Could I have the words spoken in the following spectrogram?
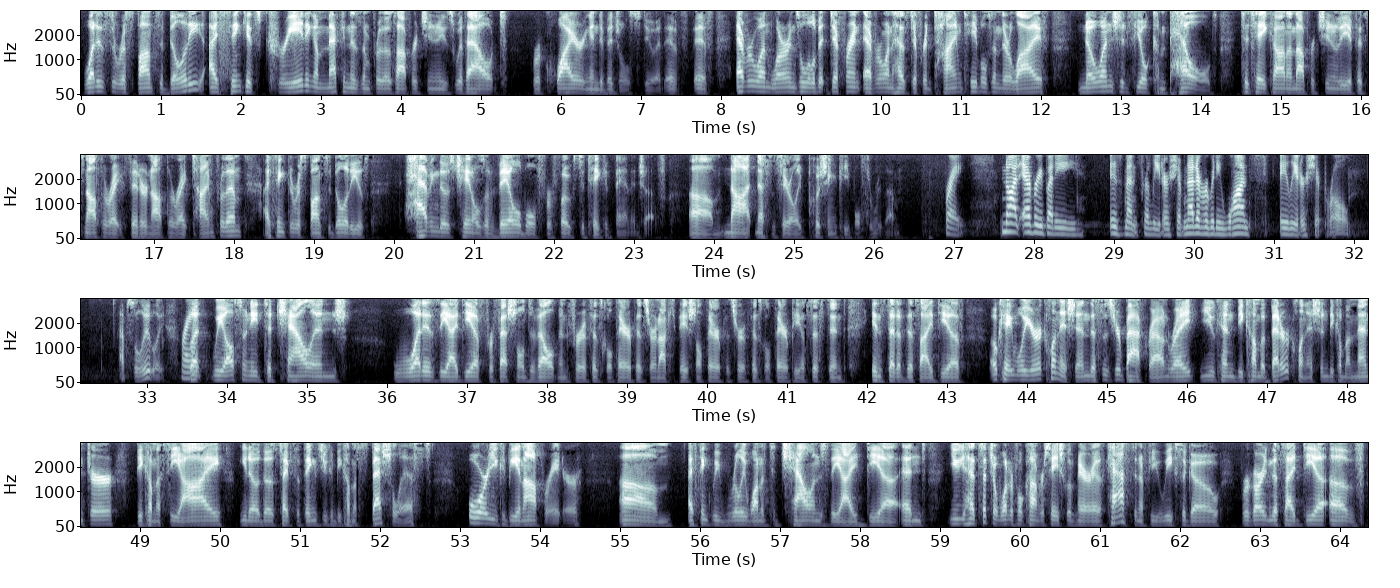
What is the responsibility? I think it's creating a mechanism for those opportunities without requiring individuals to do it. If if everyone learns a little bit different, everyone has different timetables in their life, no one should feel compelled to take on an opportunity if it's not the right fit or not the right time for them. I think the responsibility is having those channels available for folks to take advantage of, um, not necessarily pushing people through them. Right. Not everybody is meant for leadership. Not everybody wants a leadership role. Absolutely. Right. But we also need to challenge what is the idea of professional development for a physical therapist or an occupational therapist or a physical therapy assistant instead of this idea of okay well you're a clinician this is your background right? You can become a better clinician become a mentor become a ci you know those types of things. You could become a specialist or you could be an operator. Um, i think we really wanted to challenge the idea. And you had such a wonderful conversation with Meredith Kasten a few weeks ago regarding this idea of,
